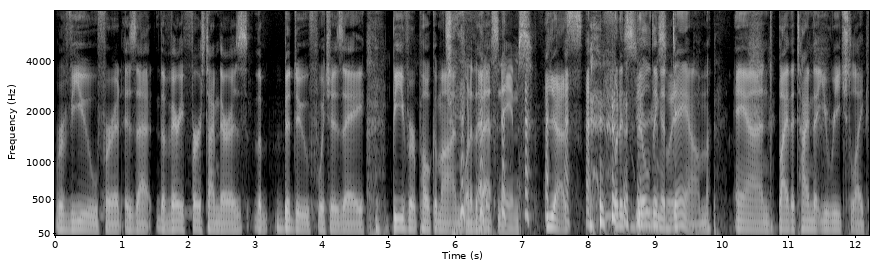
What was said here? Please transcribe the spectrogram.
review for it is that the very first time there is the bidoof which is a beaver pokemon One of the best names. Yes. But it's building a dam. And by the time that you reach like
